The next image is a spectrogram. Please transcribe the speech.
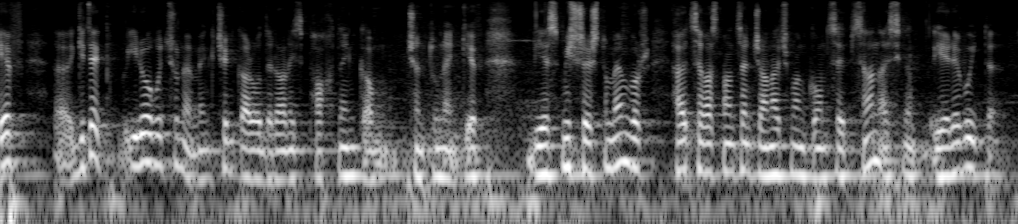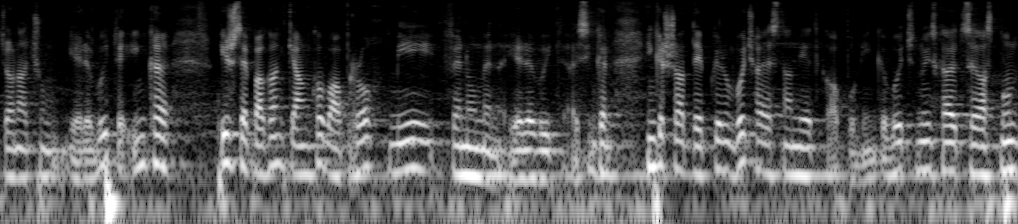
Եվ գիտեք, իրողություն է, մենք չենք կարող դրանից փախնենք կամ չընդունենք եւ ես միշտ շեշտում եմ, որ հայոց ցեղասպանության ճանաչման կոնցեպցիան, այսինքն երևույթը, ճանաչում երևույթը ինքը իր սեփական կյանքով ապրող մի ֆենոմեն է, երևույթ է, այսինքն ինքը շատ դեպքերում ոչ Հայաստանի հետ կապ ունի, ինքը ոչ նույնիսկ հայոց ցեղասպան,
